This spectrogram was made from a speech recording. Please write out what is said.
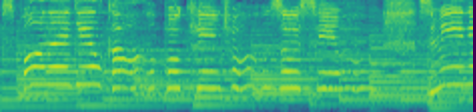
З понеділка покінчу з усім зміню.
